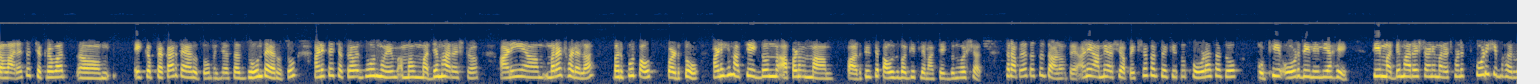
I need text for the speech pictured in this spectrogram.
वाऱ्याचा चक्रवात एक प्रकार तयार होतो म्हणजे असा झोन तयार होतो आणि त्या चक्रवात झोनमुळे मग मध्य महाराष्ट्र आणि मराठवाड्याला भरपूर पाऊस पडतो. आणि हे मागचे एक दोन आपण पारतीचे पाऊस बघितले मागच्या एक दोन वर्षात. तर आपल्याला तसं जाणवतंय. आणि आम्ही अशी अपेक्षा करतोय की तो थोडासा जो मोठी ओढ दिलेली आहे ती मध्य महाराष्ट्र आणि मराठवाड्यात थोडीशी भर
